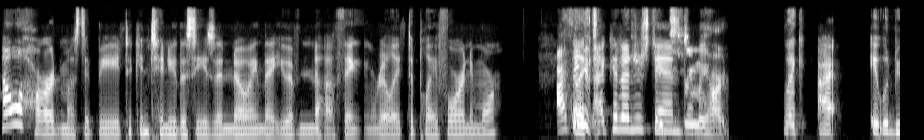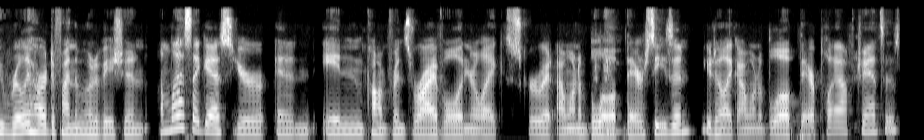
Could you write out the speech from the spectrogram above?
How hard must it be to continue the season knowing that you have nothing really to play for anymore? I think like, I could understand extremely hard. Like I it would be really hard to find the motivation unless I guess you're an in conference rival and you're like, screw it, I want to blow up their season. You know, like I want to blow up their playoff chances.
